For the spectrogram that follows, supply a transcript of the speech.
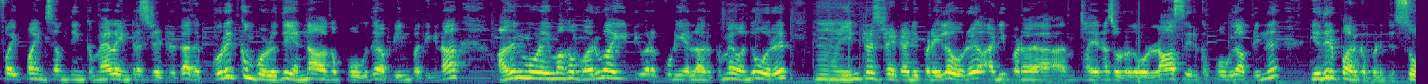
ஃபைவ் பாயிண்ட் சம்திங்க்கு மேல இன்ட்ரெஸ்ட் ரேட் இருக்கு. அதை குறைக்கும் பொழுது என்ன ஆக போகுது அப்படின்னு பாத்தீங்கன்னா அதன் மூலயமாக வருவாய் ஈட்டி வரக்கூடிய எல்லாருக்குமே வந்து ஒரு இன்ட்ரெஸ்ட் ரேட் அடிப்படையில் ஒரு அடிப்படை என்ன சொல்றது ஒரு லாஸ் இருக்க போகுது அப்படின்னு எதிர்பார்க்கப்படுது. ஸோ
